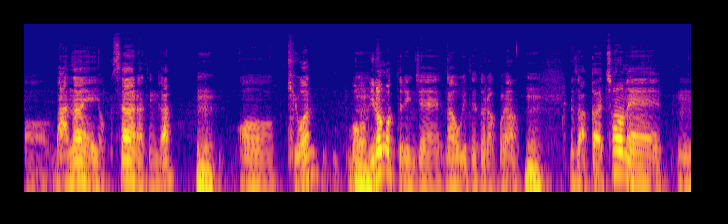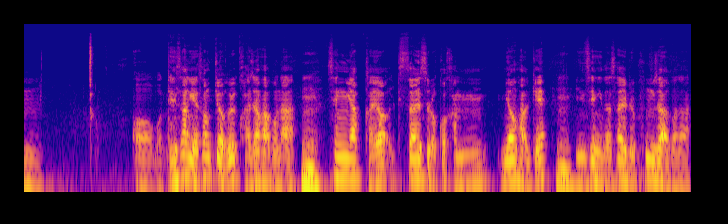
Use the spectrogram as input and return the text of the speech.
어, 만화의 역사라든가 음, 어, 기원 뭐 음. 이런 것들이 이제 나오게 되더라고요. 음, 그래서 아까 처음에 음, 어, 뭐 대상의 성격을 과장하거나 음, 생략하여 익살스럽고 감명하게 음, 인생이나 사회를 풍자하거나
